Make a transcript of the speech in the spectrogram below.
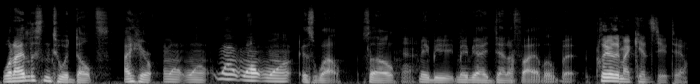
when I listen to adults I hear wah, wah, wah, wah, wah, as well so maybe maybe I identify a little bit Clearly, my kids do too.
